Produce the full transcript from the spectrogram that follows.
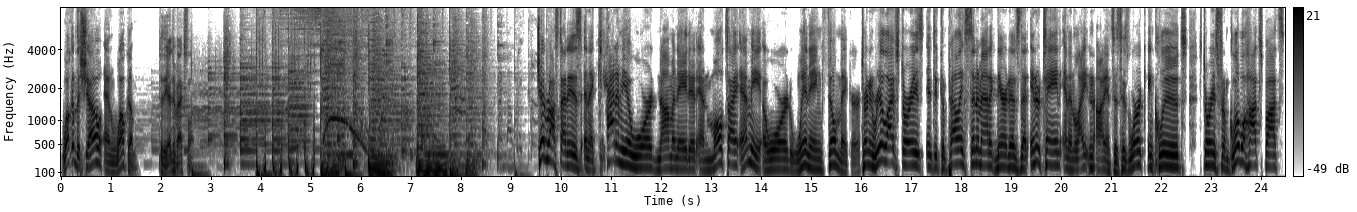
Welcome to the show and welcome to the Edge of Excellence. Jed Rothstein is an Academy Award nominated and multi Emmy Award winning filmmaker, turning real life stories into compelling cinematic narratives that entertain and enlighten audiences. His work includes stories from global hotspots,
